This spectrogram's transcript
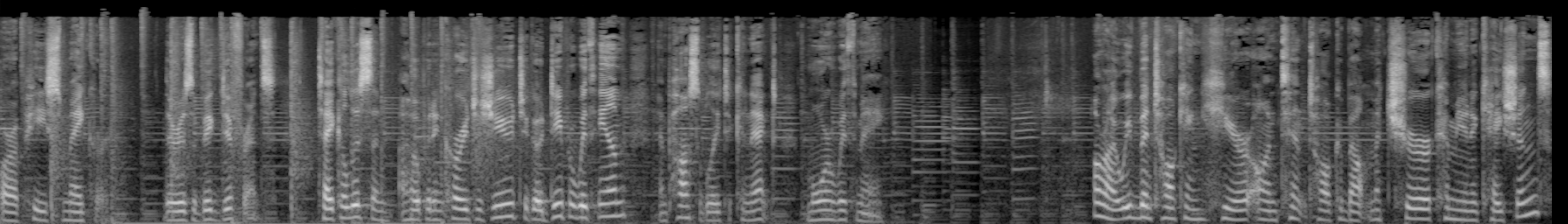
or a peacemaker? There is a big difference. Take a listen. I hope it encourages you to go deeper with Him and possibly to connect more with me. All right, we've been talking here on Tent Talk about mature communications.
